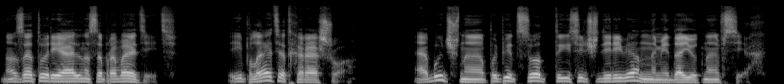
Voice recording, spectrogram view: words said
Но зато реально сопроводить. И платят хорошо. Обычно по 500 тысяч деревянными дают на всех.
